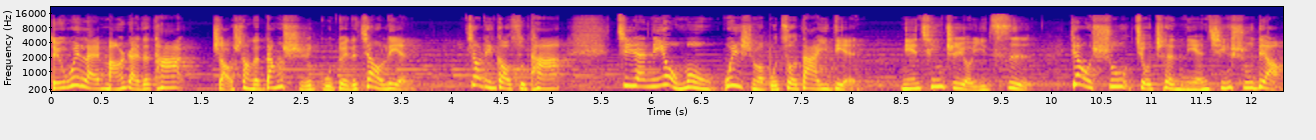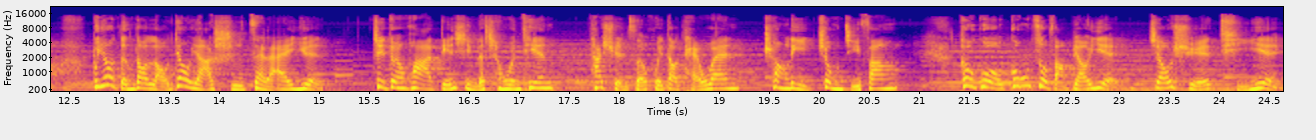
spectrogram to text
对未来茫然的他，找上了当时鼓队的教练。教练告诉他：“既然你有梦，为什么不做大一点？年轻只有一次。”要输就趁年轻输掉，不要等到老掉牙时再来哀怨。这段话点醒了陈文天，他选择回到台湾，创立重疾方，透过工作坊表演、教学、体验。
